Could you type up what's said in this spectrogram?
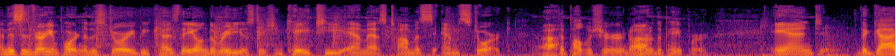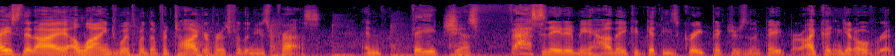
and this is very important to the story because they owned the radio station KTMS, Thomas M. Storke, Ah. the publisher and Ah. owner of the paper, and the guys that I aligned with were the photographers for the news press, and they just fascinated me how they could get these great pictures in the paper. I couldn't get over it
